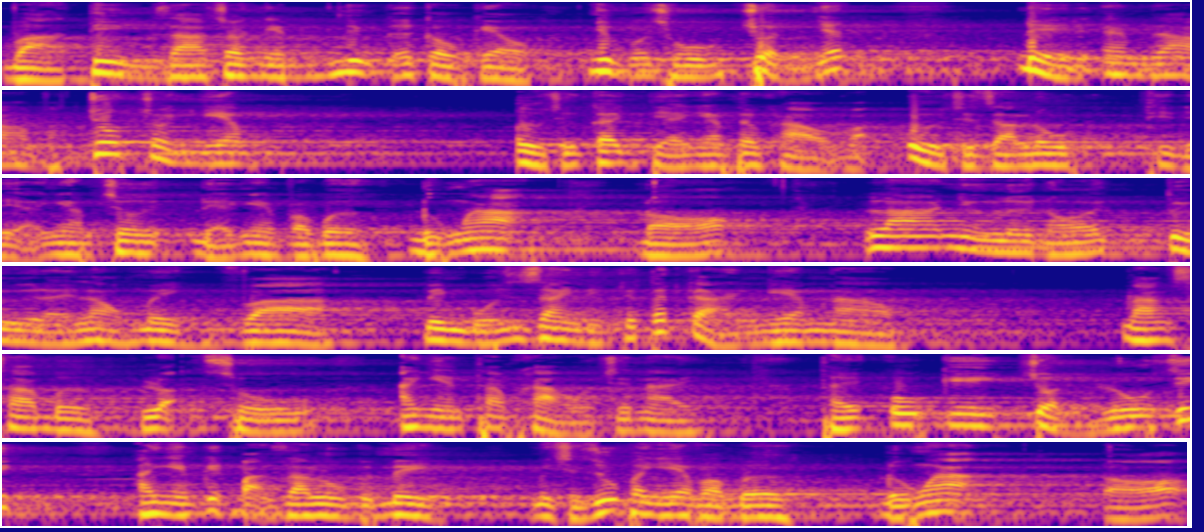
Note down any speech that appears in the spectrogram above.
và tìm ra cho anh em những cái cầu kèo, những con số chuẩn nhất để em ra và chốt cho anh em. Ở trên kênh thì anh em tham khảo và ở trên Zalo thì để anh em chơi, để anh em vào bờ, đúng ạ? Đó là những lời nói từ đáy lòng mình và mình muốn dành đến cho tất cả anh em nào đang xa bờ, loạn số anh em tham khảo ở trên này. Thấy ok, chuẩn logic. Anh em kết bạn Zalo với mình mình sẽ giúp anh em vào bờ, đúng không ạ? Đó.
